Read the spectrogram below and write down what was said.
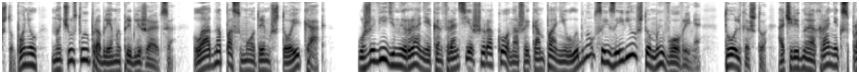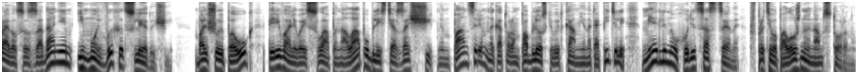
что понял, но чувствую, проблемы приближаются. Ладно, посмотрим, что и как. Уже виденный ранее конферансьер широко нашей компании улыбнулся и заявил, что мы вовремя. Только что очередной охранник справился с заданием, и мой выход следующий. Большой паук, переваливаясь с лапы на лапу, блестя защитным панцирем, на котором поблескивают камни-накопители, медленно уходит со сцены, в противоположную нам сторону.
